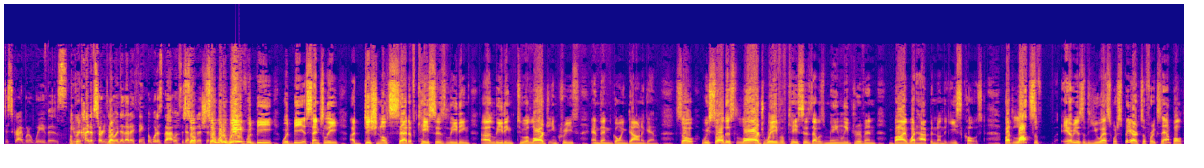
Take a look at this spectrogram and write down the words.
describe what a wave is. You were kind of starting to go into that, I think, but what is that? What's the So, definition? so what a wave would be would be essentially additional set of cases leading uh, leading to a large increase and then going down again. So we saw this large wave of cases that was mainly driven by what happened on the East Coast, but lots of areas of the U.S. were spared. So, for example,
